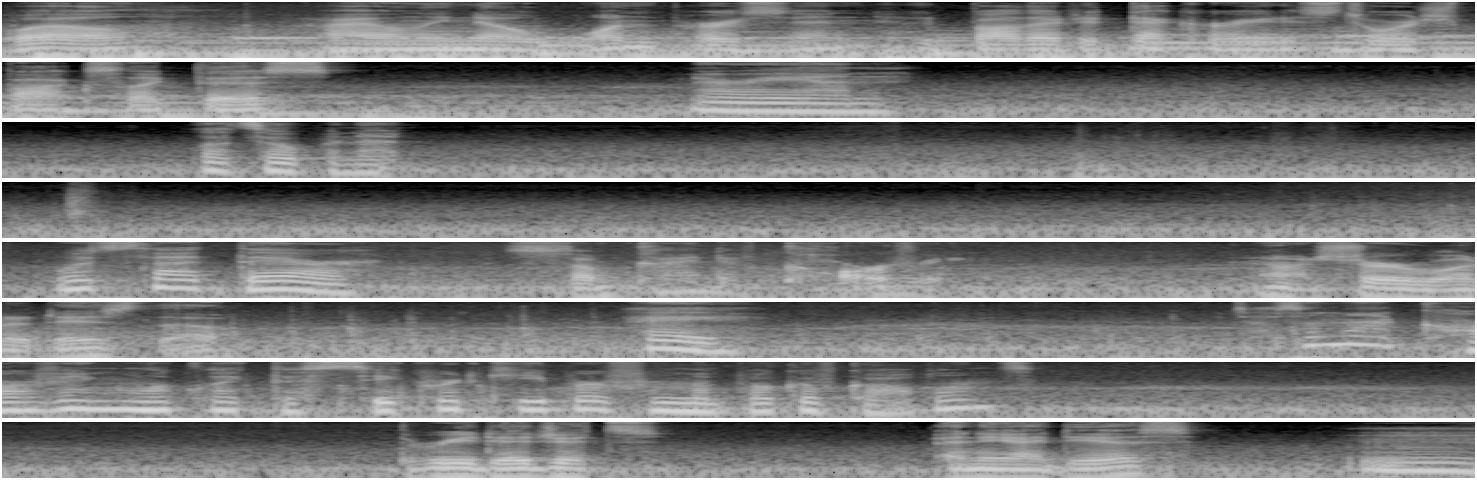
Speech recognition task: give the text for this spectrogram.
Well, I only know one person who'd bother to decorate a storage box like this. Mary-Ann. Let's open it. What's that there? Some kind of carving. Not sure what it is, though. Hey. Doesn't that carving look like the secret keeper from the Book of Goblins? Three digits. Any ideas? Hmm.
